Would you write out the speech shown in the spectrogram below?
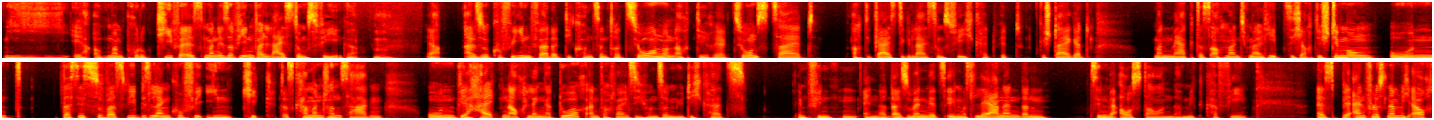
Ja, ob man produktiver ist, man ist auf jeden Fall leistungsfähiger. Mhm. Ja, also Koffein fördert die Konzentration und auch die Reaktionszeit. Auch die geistige Leistungsfähigkeit wird gesteigert. Man merkt das auch manchmal, hebt sich auch die Stimmung. Und das ist sowas wie ein bisschen ein Koffeinkick, das kann man schon sagen. Und wir halten auch länger durch, einfach weil sich unser Müdigkeitsempfinden ändert. Also wenn wir jetzt irgendwas lernen, dann sind wir ausdauernder mit Kaffee. Es beeinflusst nämlich auch,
